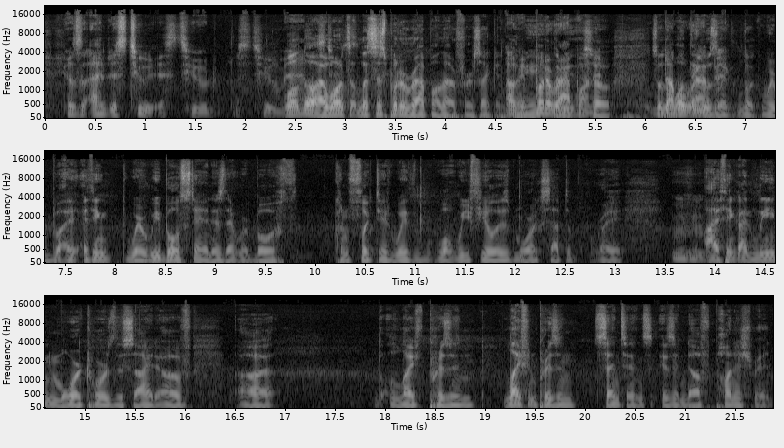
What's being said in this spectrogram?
because it's too, it's too, it's too. well, no, I want to, let's just put a wrap on that for a second. Okay, put a wrap on so, it. So the one thing was it. like, look, we're I, I think where we both stand is that we're both conflicted with what we feel is more acceptable, right? Mhm. I think I lean more towards the side of uh, life prison, life in prison sentence is enough punishment.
